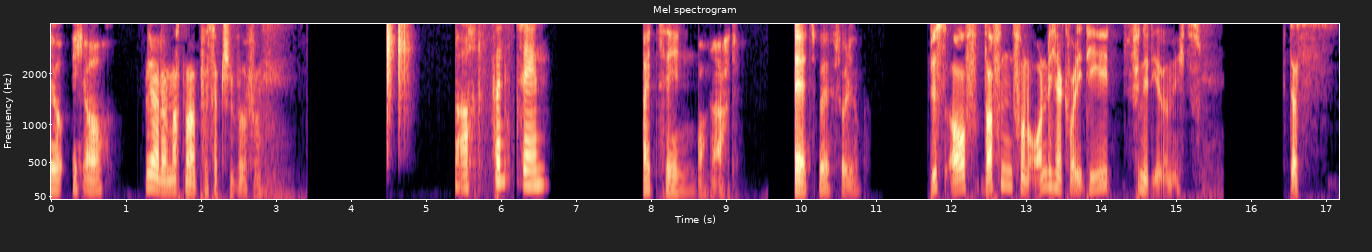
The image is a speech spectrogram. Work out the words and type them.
Ja, ich auch. Ja, dann macht mal Perception-Würfe. Eine 8. 15. 13. Auch eine 8. Äh, 12, Entschuldigung. Bis auf Waffen von ordentlicher Qualität findet ihr da nichts. Das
